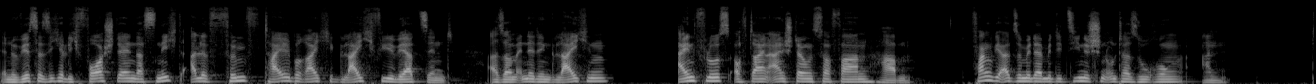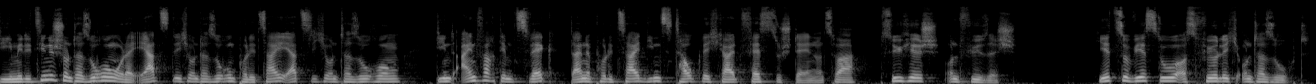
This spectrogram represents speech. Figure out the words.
denn du wirst dir sicherlich vorstellen, dass nicht alle fünf Teilbereiche gleich viel wert sind, also am Ende den gleichen Einfluss auf dein Einstellungsverfahren haben. Fangen wir also mit der medizinischen Untersuchung an. Die medizinische Untersuchung oder ärztliche Untersuchung, polizeiärztliche Untersuchung dient einfach dem Zweck, deine Polizeidiensttauglichkeit festzustellen, und zwar psychisch und physisch. Hierzu wirst du ausführlich untersucht.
